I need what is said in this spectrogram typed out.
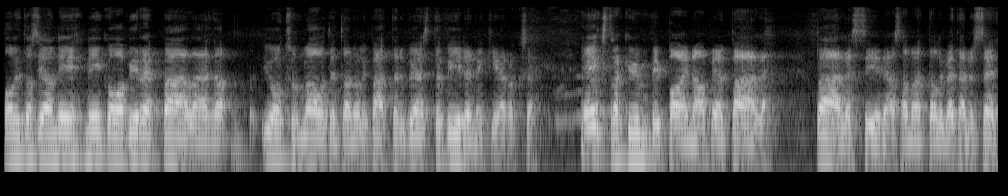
oli tosiaan niin, niin kova vire päällä ja juoksun nautinta, niin oli päättänyt vielä sitten viidennen kierroksen. Ekstra kympi painaa vielä päälle, päälle siinä ja sanoi, että oli vetänyt sen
